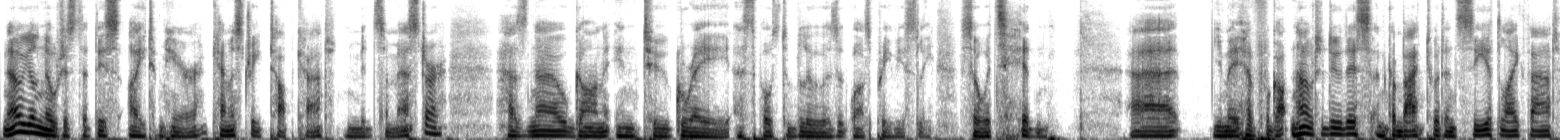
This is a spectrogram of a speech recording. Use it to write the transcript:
now you'll notice that this item here, Chemistry Topcat mid-semester, has now gone into grey as opposed to blue as it was previously. So it's hidden. Uh, you may have forgotten how to do this and come back to it and see it like that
